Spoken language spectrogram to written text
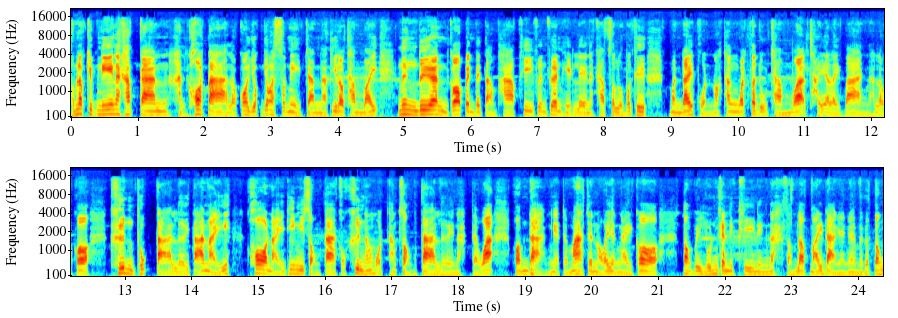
สำหรับคลิปนี้นะครับ การหั่นข้อตาแล้วก็ยกยอดเสน่ห์จันนะที่เราทำไว้ 1 เดือนก็เป็นไปตามภาพที่เพื่อนๆเห็นเลยนะครับ สรุปก็คือมันได้ผลเนาะทั้งวัสดุชำว่าใช้อะไรบ้างนะแล้วก็ขึ้นทุกตาเลยตาไหน ข้อไหนที่มี 2 ตาเขาขึ้นทั้งหมดทั้ง 2 ตาเลยนะ แต่ว่าความด่างเนี่ยจะมากจะน้อยยังไงก็ต้องไปลุ้นกันอีกทีหนึ่งนะสำหรับไม้ด่างยังไงมันก็ต้อง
